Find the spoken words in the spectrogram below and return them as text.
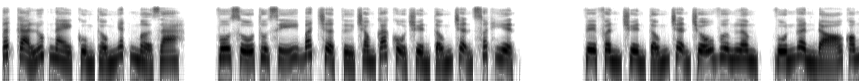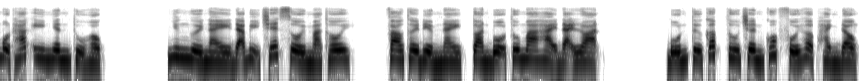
Tất cả lúc này cùng thống nhất mở ra, vô số tu sĩ bất chợt từ trong các cổ truyền tống trận xuất hiện. Về phần truyền tống trận chỗ Vương Lâm, vốn gần đó có một hắc y nhân thủ hộc. Nhưng người này đã bị chết rồi mà thôi. Vào thời điểm này, toàn bộ tu ma hải đại loạn. Bốn tứ cấp tu chân quốc phối hợp hành động,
